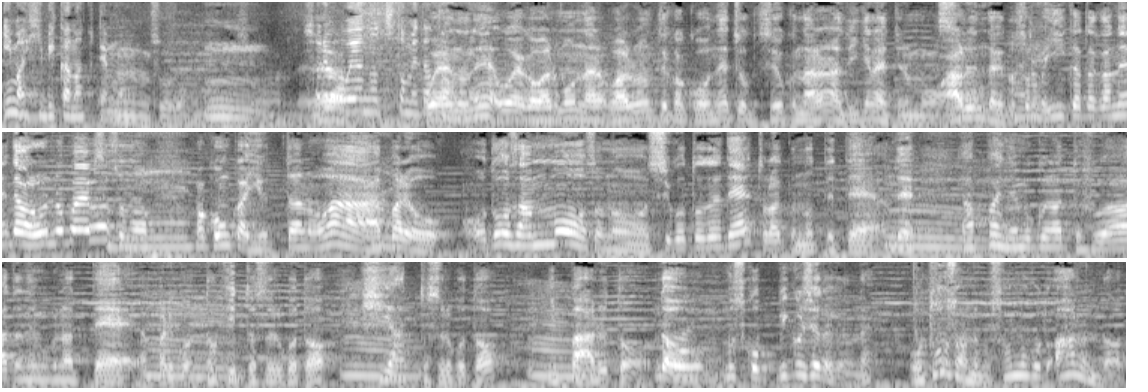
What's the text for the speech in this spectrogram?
今響かなくても、うん、そうだよね、うん。それは親の務めだと思う。親のね親が悪者なら悪者っていうかこうねちょっと強くならないといけないっていうのもあるんだけどそれも言い方がねだから俺の場合はそのね。まあ、今回言ったのは、やっぱりおお父さんもその仕事でねトラックに乗っててでやっぱり眠くなってふわーっと眠くなってやっぱりこうドキッとすることヒヤッとすることいっぱいあると。だから息子びっくりしてたけどねお父さんでもそんなことあるんだって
